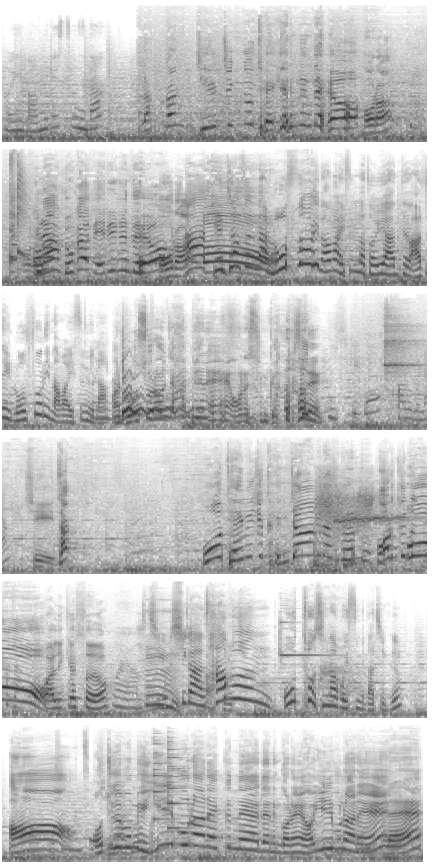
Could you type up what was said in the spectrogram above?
저희 마무리했습니다. 약간 딜 찍도 되겠는데요. 어라? 그냥 녹아 내리는데요. 어라? 아 괜찮습니다. 로솔이 남아 있습니다. 저희한테 아직 로솔이 남아 있습니다. 아, 로스로 이제 한 팬에 어느 순간. 네. 피고 바로 그냥. 시작. 오 데미지 굉장합니다 지금. 어리 끝. 빨리 깼어요. 뭐예요? 지금 시간 4분 5초 지나고 있습니다. 지금. 아 어떻게 보면 1분 안에 끝내야 되는 거네요. 1분 안에 네.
